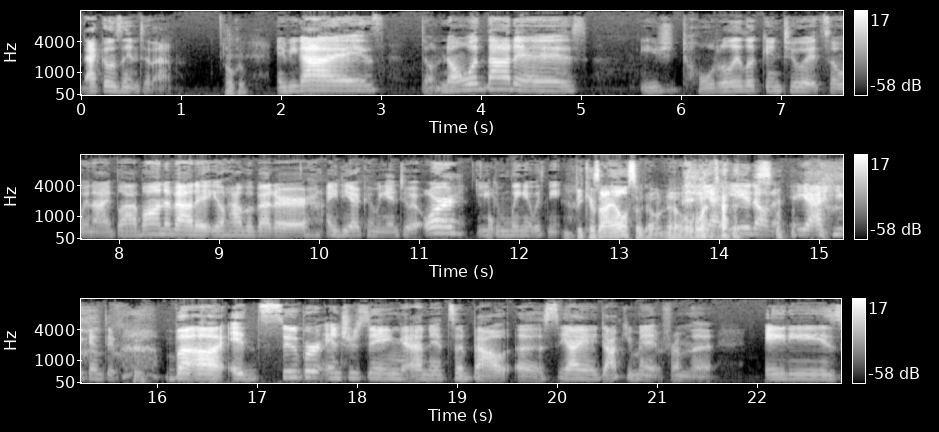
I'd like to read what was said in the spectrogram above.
That goes into that. Okay. If you guys don't know what that is, you should totally look into it. So when I blab on about it, you'll have a better idea coming into it, or you can wing it with me. Because I also don't know. What yeah, that you is. don't. know. Yeah, you can too. But uh, it's super interesting, and it's about a CIA document from the '80s,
